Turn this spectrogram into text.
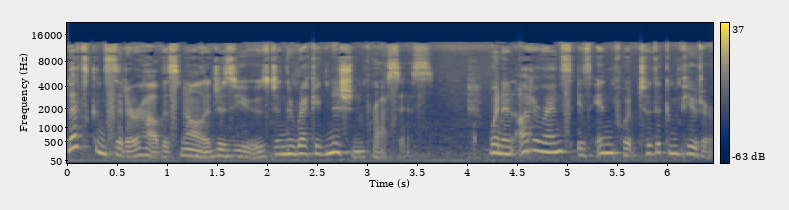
Let's consider how this knowledge is used in the recognition process. When an utterance is input to the computer,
